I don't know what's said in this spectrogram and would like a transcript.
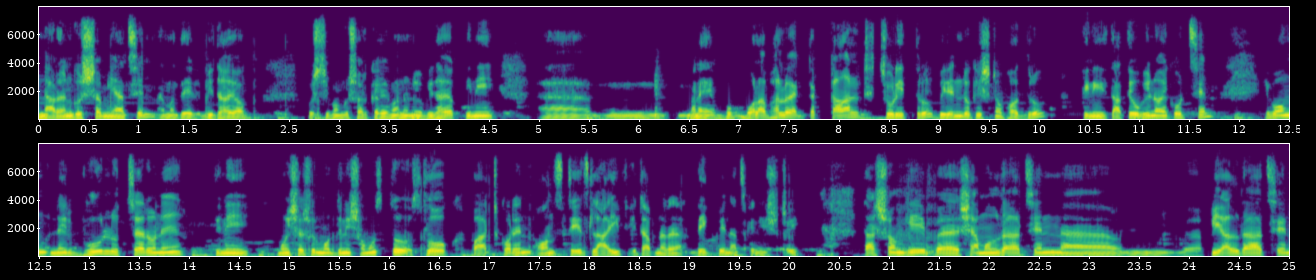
নারায়ণ গোস্বামী আছেন, আমাদের বিধায়ক, পশ্চিমবঙ্গ সরকারের মাননীয় বিধায়ক। তিনি মানে বলা ভালো একটা কাল্ট চরিত্র বীরেন্দ্র কৃষ্ণ ভদ্র। তিনি তাতে অভিনয় করছেন এবং নির্ভুল উচ্চারণে তিনি মহিষাসুর মর্দিনী সমস্ত শ্লোক পাঠ করেন অন স্টেজ লাইভ এটা আপনারা দেখবেন আজকে নিশ্চয়ই। তার সঙ্গে শ্যামলদা আছেন পিয়ালদা আছেন,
